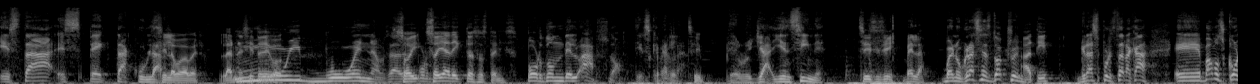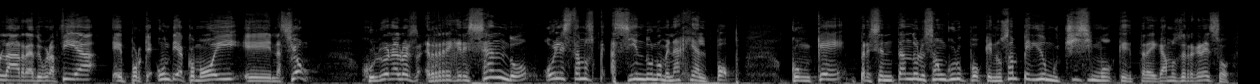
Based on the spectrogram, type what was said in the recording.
Está espectacular. Sí, la voy a ver. La necesito, Muy buena. soy, soy adicto a esos tenis. Por donde lo. Ah, pues no, tienes que verla. Sí. Pero ya, y en cine. Sí, sí, sí. Vela. Bueno, gracias, Doctrine. A ti. Gracias por estar acá. Eh, vamos con la radiografía, eh, porque un día como hoy nació Julián Álvarez. Regresando, hoy le estamos haciendo un homenaje al pop. ¿Con qué? Presentándoles a un grupo que nos han pedido muchísimo que traigamos de regreso.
